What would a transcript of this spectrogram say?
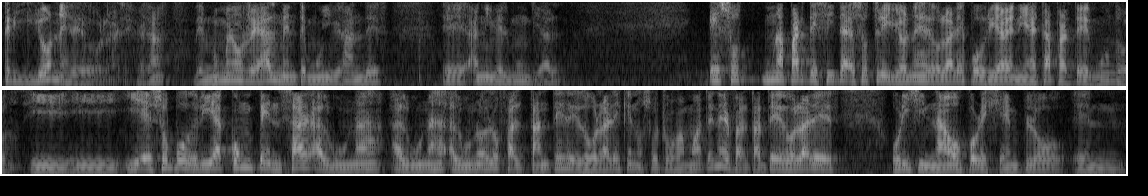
trillones de dólares, ¿verdad? De números realmente muy grandes eh, a nivel mundial. Eso, una partecita de esos trillones de dólares podría venir a esta parte del mundo y, eso podría compensar algunas, algunas, algunos de los faltantes de dólares que nosotros vamos a tener, faltantes de dólares originados, por ejemplo, en,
